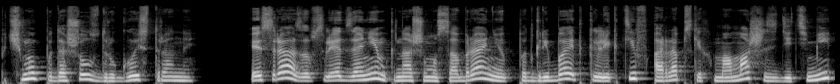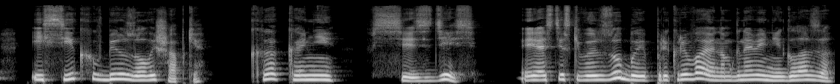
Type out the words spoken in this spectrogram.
Почему подошел с другой стороны? И сразу вслед за ним к нашему собранию подгребает коллектив арабских мамаш с детьми и сикх в бирюзовой шапке. Как они все здесь? Я стискиваю зубы и прикрываю на мгновение глаза.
